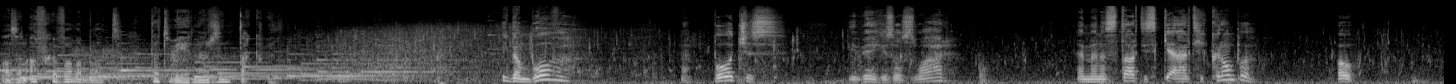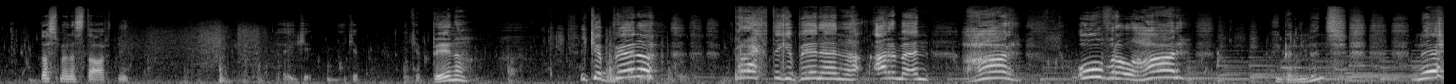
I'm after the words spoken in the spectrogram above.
als een afgevallen blad dat weer naar zijn tak wil. Ik ben boven. Mijn pootjes, die wegen zo zwaar. En mijn staart is keihard gekrompen. Oh, dat is mijn staart niet. Ik, ik, heb, ik heb benen. Ik heb benen! Prachtige benen en armen en haar. Overal haar. Ik ben een mens. Nee,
